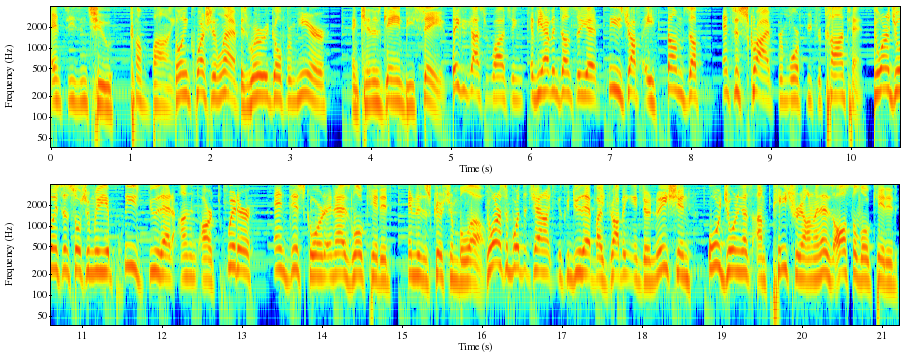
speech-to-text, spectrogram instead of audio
and season two combined. The only question left is where we go from here and can this game be saved? Thank you guys for watching. If you haven't done so yet, please drop a thumbs up and subscribe for more future content. If you want to join us on social media, please do that on our Twitter and Discord, and is located in the description below. If you want to support the channel, you can do that by dropping a donation or joining us on Patreon, and that is also located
